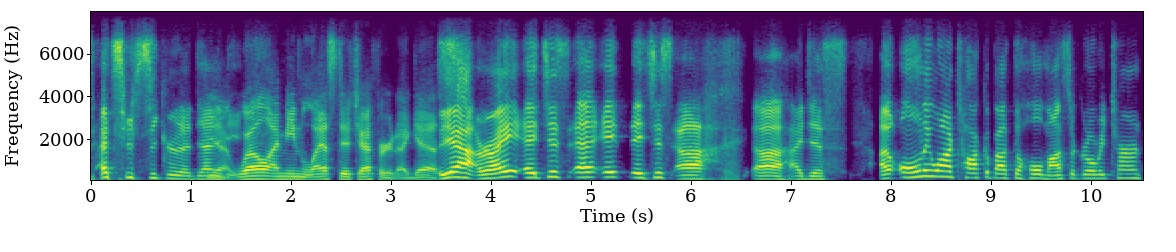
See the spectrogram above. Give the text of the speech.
that's your secret identity. Yeah, well, I mean, last ditch effort, I guess. Yeah, right. It just uh, it it just uh, uh I just I only want to talk about the whole Monster Girl return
